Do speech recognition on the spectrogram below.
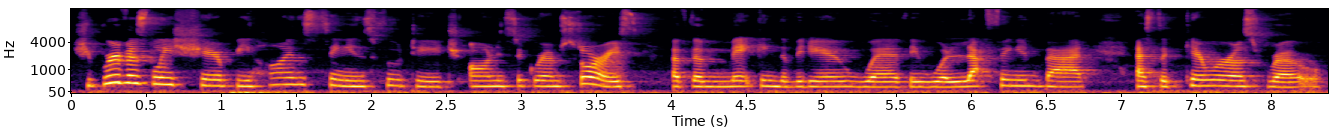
She previously shared behind the scenes footage on Instagram stories of them making the video where they were laughing in bed as the cameras roll.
